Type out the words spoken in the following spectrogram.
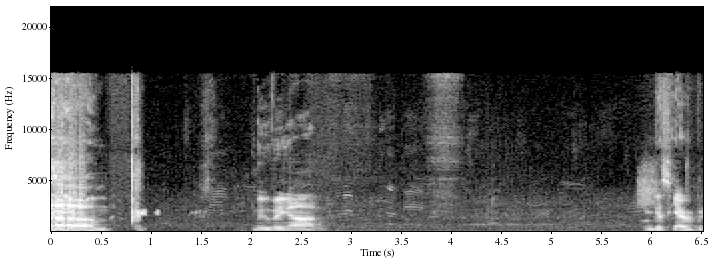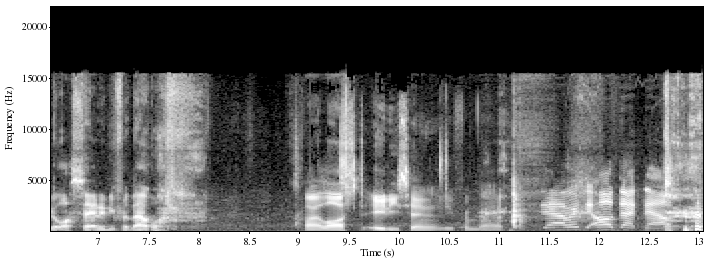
um, moving on. I'm guessing everybody lost sanity for that one. I lost 80 sanity from that. Yeah, we're all dead now.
